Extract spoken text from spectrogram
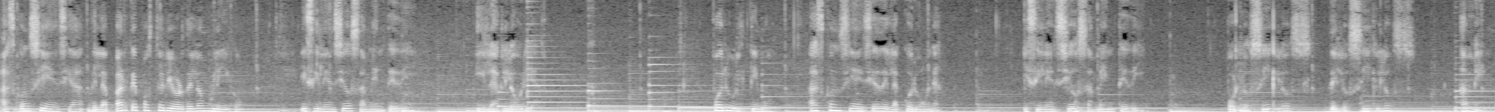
Haz conciencia de la parte posterior del ombligo y silenciosamente di, y la gloria. Por último, haz conciencia de la corona y silenciosamente di, por los siglos de los siglos. Amén.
